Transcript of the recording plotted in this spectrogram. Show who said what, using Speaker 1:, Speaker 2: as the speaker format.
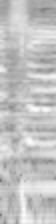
Speaker 1: Russia.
